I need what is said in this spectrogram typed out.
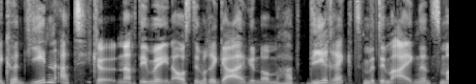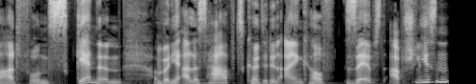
ihr könnt jeden Artikel, nachdem ihr ihn aus dem Regal genommen habt, direkt mit dem eigenen Smartphone scannen. Und wenn ihr alles habt, könnt ihr den Einkauf selbst abschließen,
